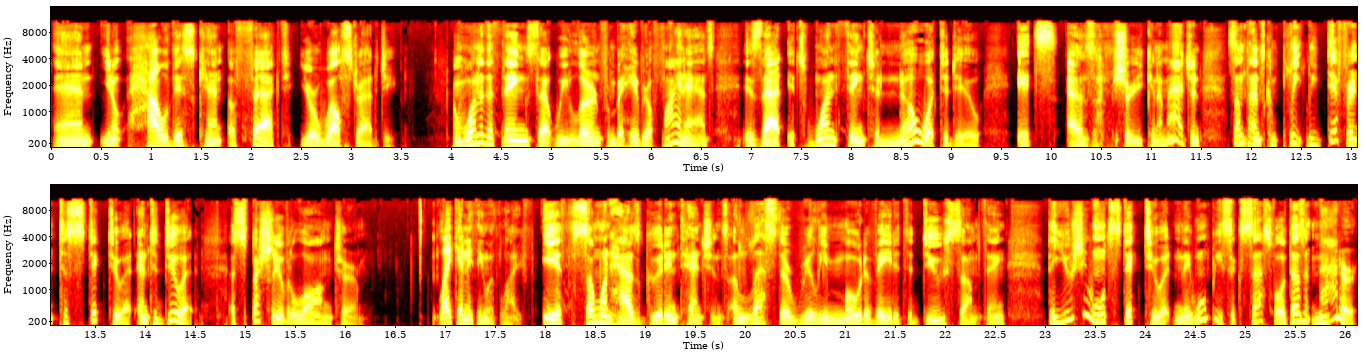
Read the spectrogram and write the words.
and, you know, how this can affect your wealth strategy. And one of the things that we learn from behavioral finance is that it's one thing to know what to do. It's, as I'm sure you can imagine, sometimes completely different to stick to it and to do it, especially over the long term. Like anything with life, if someone has good intentions, unless they're really motivated to do something, they usually won't stick to it and they won't be successful. It doesn't matter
